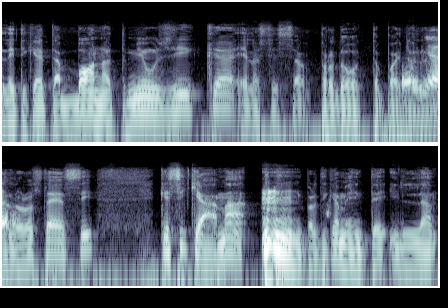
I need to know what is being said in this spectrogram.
l'etichetta Bonnet Music e la stessa prodotto poi da, da loro stessi, che si chiama praticamente il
